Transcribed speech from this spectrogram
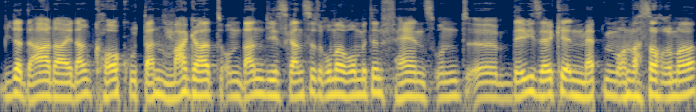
wieder Dardai, dann Korkut, dann Magath und dann dieses ganze drumherum mit den Fans und äh, Davy Selke in Meppen und was auch immer.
